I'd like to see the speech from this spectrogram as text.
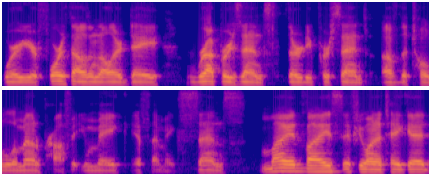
where your $4,000 day represents 30% of the total amount of profit you make, if that makes sense. My advice, if you want to take it,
